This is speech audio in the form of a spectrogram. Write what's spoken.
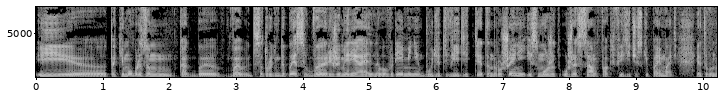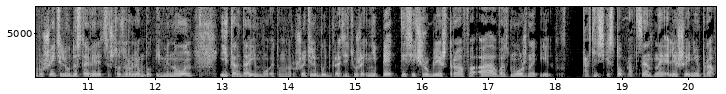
И э, таким образом как бы сотрудник ДПС в режиме реального времени будет видеть это нарушение и сможет уже сам факт физически поймать этого нарушителя, удостовериться, что за рулем был именно он, и тогда ему, этому нарушителю, будет грозить уже не 5 тысяч рублей штрафа, а, возможно, и практически стопроцентное лишение прав.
